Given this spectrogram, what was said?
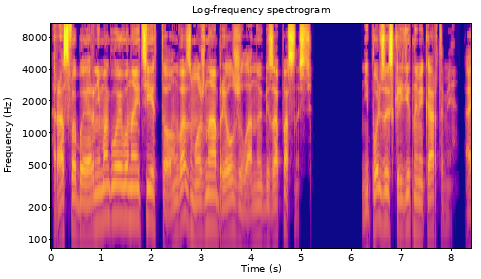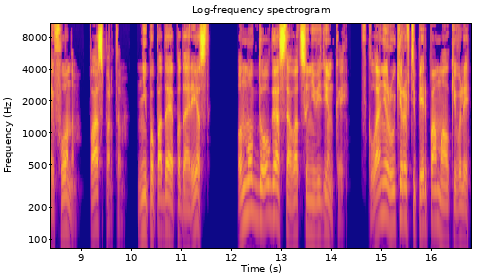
Раз ФБР не могло его найти, то он, возможно, обрел желанную безопасность. Не пользуясь кредитными картами, айфоном, паспортом, не попадая под арест, он мог долго оставаться невидимкой. В клане Рукеров теперь помалкивали,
